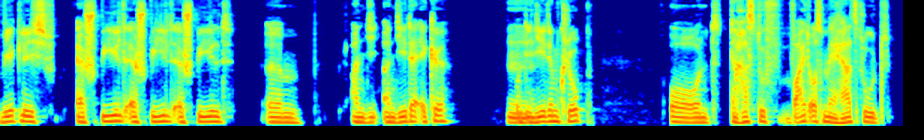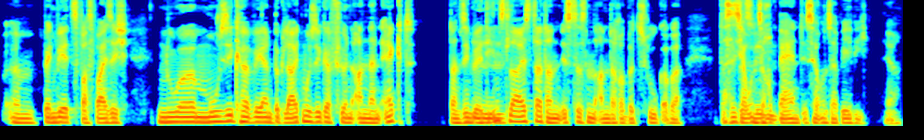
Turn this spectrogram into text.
wirklich, er spielt, er spielt, er spielt ähm, an, die, an jeder Ecke mhm. und in mhm. jedem Club. Und da hast du weitaus mehr Herzblut, ähm, wenn wir jetzt, was weiß ich, nur Musiker wären, Begleitmusiker für einen anderen Act, dann sind wir mhm. Dienstleister, dann ist das ein anderer Bezug. Aber das ist ja Deswegen. unsere Band, ist ja unser Baby, ja.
